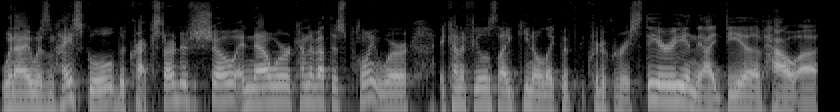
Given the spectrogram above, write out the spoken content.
When I was in high school, the cracks started to show, and now we're kind of at this point where it kind of feels like, you know, like with critical race theory and the idea of how uh,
